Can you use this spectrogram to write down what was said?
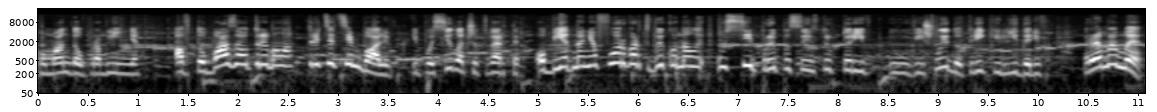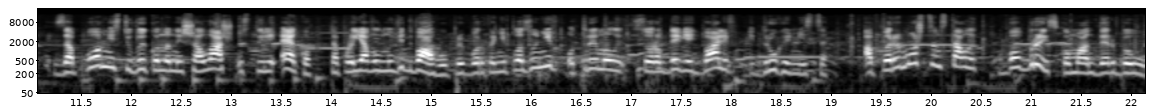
команда управління. Автобаза отримала 37 балів і посіла четверте. Об'єднання «Форвард» виконали усі приписи інструкторів і увійшли до трійки лідерів. Ремеме за повністю виконаний шалаш у стилі еко та проявлену відвагу у приборканні плазунів отримали 49 балів і друге місце. А переможцем стали бобри з команди РБУ.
